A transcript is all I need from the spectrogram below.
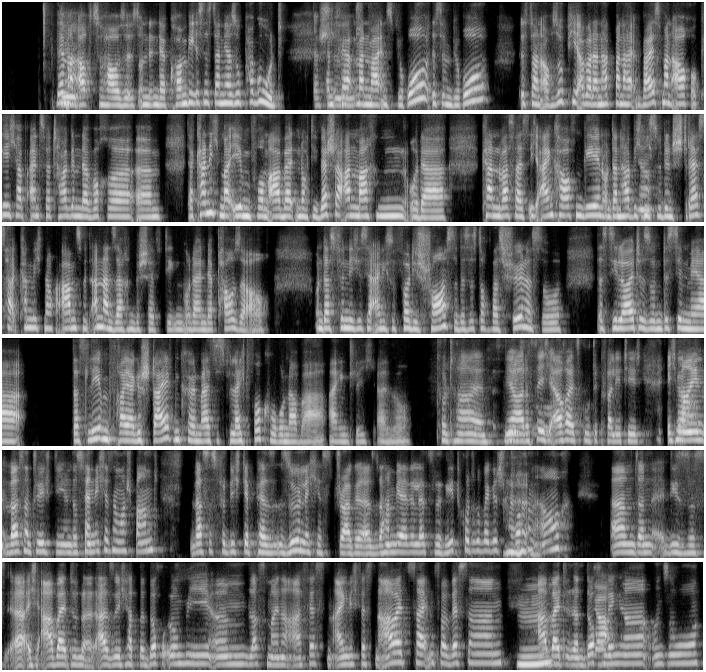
wenn ja. man auch zu Hause ist. Und in der Kombi ist es dann ja super gut. dann fährt man mal ins Büro, ist im Büro, ist dann auch supi, aber dann hat man halt, weiß man auch, okay, ich habe ein, zwei Tage in der Woche, ähm, da kann ich mal eben vorm Arbeiten noch die Wäsche anmachen oder kann, was weiß ich, einkaufen gehen und dann habe ich ja. nicht so den Stress, kann mich noch abends mit anderen Sachen beschäftigen oder in der Pause auch. Und das finde ich ist ja eigentlich so voll die Chance. Das ist doch was Schönes so, dass die Leute so ein bisschen mehr das Leben freier gestalten können, als es vielleicht vor Corona war eigentlich. Also. Total. Das ja, das sehe ich auch als gute Qualität. Ich ja. meine, was natürlich die, und das fände ich jetzt nochmal spannend, was ist für dich der persönliche Struggle? Also da haben wir ja der letzte Retro drüber gesprochen auch. Ähm, dann dieses, äh, ich arbeite, also ich habe dann doch irgendwie, ähm, lass meine festen, eigentlich festen Arbeitszeiten verwässern, hm. arbeite dann doch ja. länger und so.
